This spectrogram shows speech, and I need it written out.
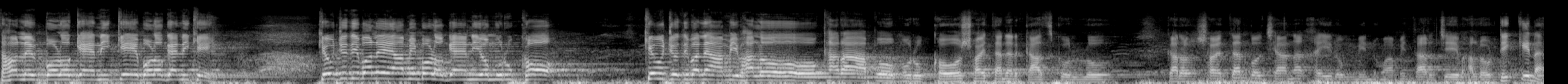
তাহলে বড় জ্ঞানী কে, বড় জ্ঞানী কে? কেউ যদি বলে, আমি বড় জ্ঞানী ও মূর্খ। কেউ যদি বলে, আমি ভালো, খারাপ ও মূর্খ। শয়তানের কাজ করল। কারণ শয়তান বলছে, আনা খাই রমিন আমি তার চেয়ে ভালো। ঠিক কিনা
